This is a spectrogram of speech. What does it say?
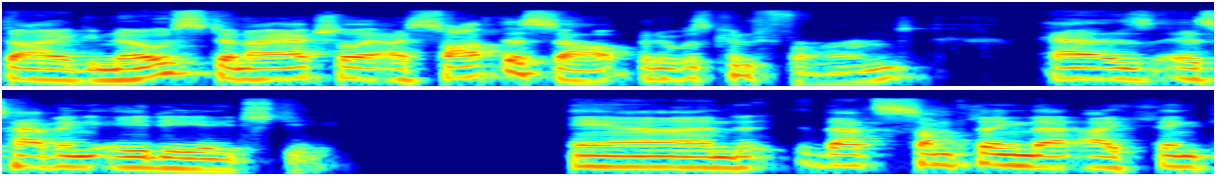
diagnosed, and I actually I sought this out, but it was confirmed as as having ADHD. And that's something that I think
